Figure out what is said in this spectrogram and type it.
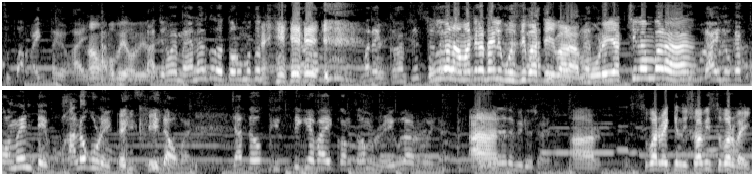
সুপার বাইক থাকে ভাই। হ্যাঁ, হবে, হবে, তার। জন্য ভাই মেহনত করো তোর মতো মানে কনসিস্টেন্ট তুই বল আমার জায়গা থাকলে বুঝতে পারতিস বাড়া মরে যাচ্ছিলাম বাড়া। গাইজ ওকে কমেন্টে ভালো করে খিস্তি দাও ভাই যাতে ও খেয়ে ভাই কমসে কম রেগুলার হয়ে যায়। আর- ভিডিও ছাড়ে। আর সুপার বাইক কিন্তু সবই সুপার বাইক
